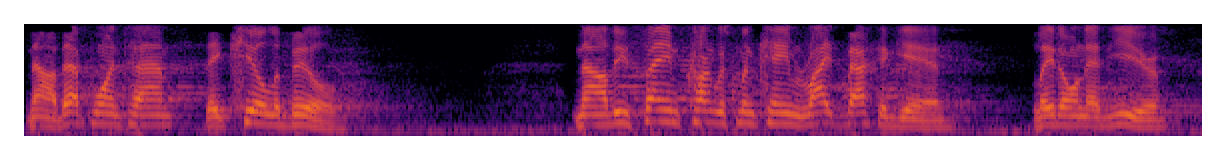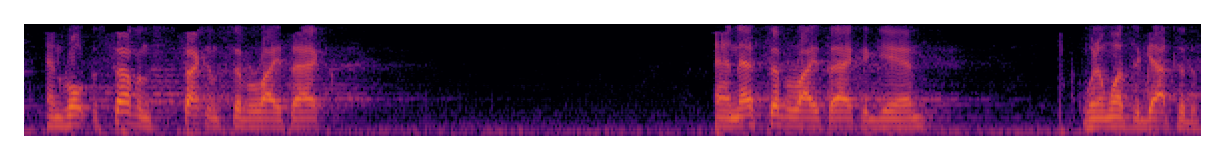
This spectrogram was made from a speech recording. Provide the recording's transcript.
Now, at that point in time, they killed the bill. Now, these same congressmen came right back again later on that year and wrote the seventh, second Civil Rights Act. And that Civil Rights Act again, when it once it got to the,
